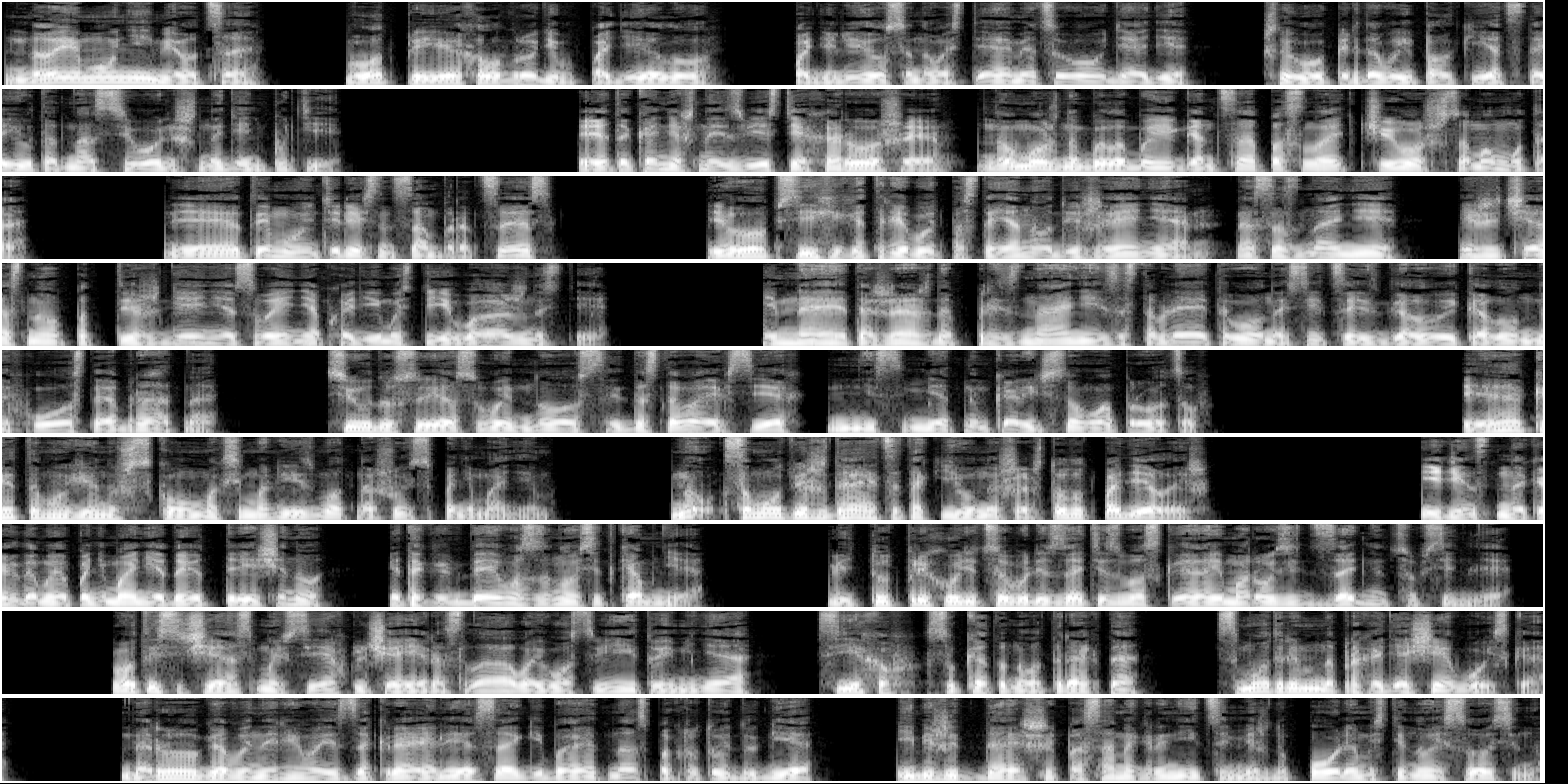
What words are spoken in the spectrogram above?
Но ему не имется. Вот приехал вроде бы по делу, поделился новостями от своего дяди, что его передовые полки отстают от нас всего лишь на день пути. Это, конечно, известие хорошее, но можно было бы и гонца послать, чего ж самому-то. Нет, ему интересен сам процесс. Его психика требует постоянного движения, осознания ежечасного подтверждения своей необходимости и важности. Именно эта жажда признаний заставляет его носиться из головы колонны в хвост и обратно, всюду суя свой нос и доставая всех несметным количеством вопросов. Я к этому юношескому максимализму отношусь с пониманием. Ну, самоутверждается так юноша, что тут поделаешь? Единственное, когда мое понимание дает трещину, это когда его заносит ко мне. Ведь тут приходится вылезать из воска и морозить задницу в седле. Вот и сейчас мы все, включая Ярослава, его свиту и меня, съехав с укатанного тракта, смотрим на проходящее войско. Дорога, выныривая из-за края леса, огибает нас по крутой дуге и бежит дальше по самой границе между полем и стеной сосен.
